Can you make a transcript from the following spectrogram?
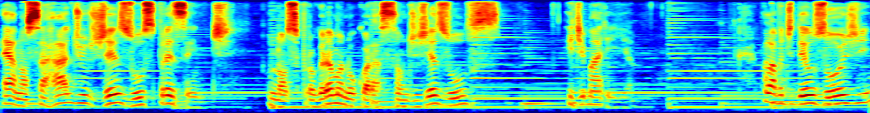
É a nossa rádio Jesus Presente, o nosso programa no coração de Jesus e de Maria. A palavra de Deus hoje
